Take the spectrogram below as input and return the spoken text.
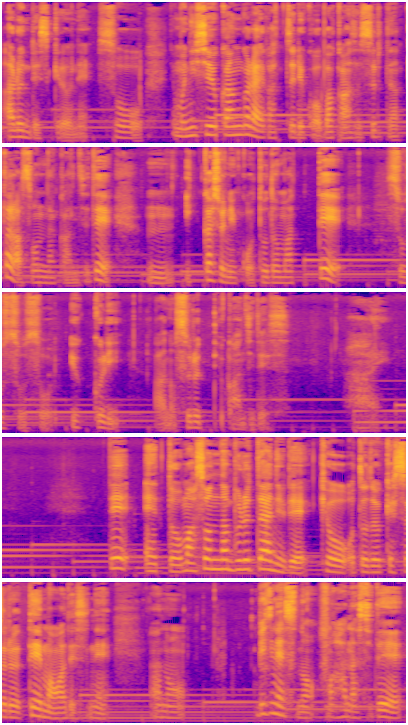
あるんですけどね。そう。でも2週間ぐらいがっつりこうバカンスするってなったらそんな感じで、うん、一箇所にこう留まって、そうそうそう、ゆっくりあのするっていう感じです。はい。で、えっと、まあそんなブルターニュで今日お届けするテーマはですね、あの、ビジネスの話で、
